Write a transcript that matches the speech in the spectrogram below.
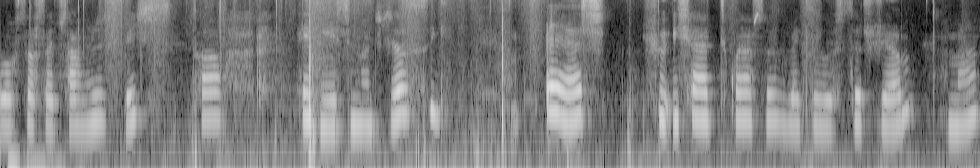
Brawl Stars efsanevi 5 star hediyesini açacağız. Eğer şu işareti koyarsanız bekle göstereceğim. Hemen.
